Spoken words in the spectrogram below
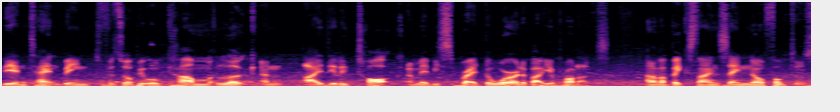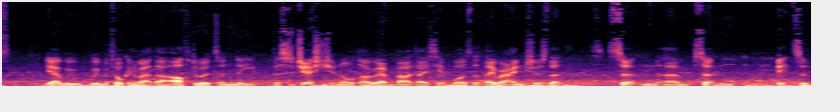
the intent being for so people come, look, and ideally talk and maybe spread the word about your products and have a big sign saying no photos. Yeah, we, we were talking about that afterwards, and the, the suggestion, although we haven't validated it, was that they were anxious that certain um, certain bits of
